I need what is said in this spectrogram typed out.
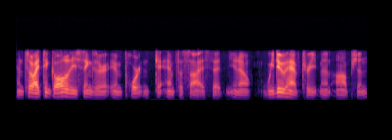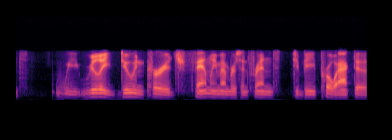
And so I think all of these things are important to emphasize that, you know, we do have treatment options. We really do encourage family members and friends to be proactive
